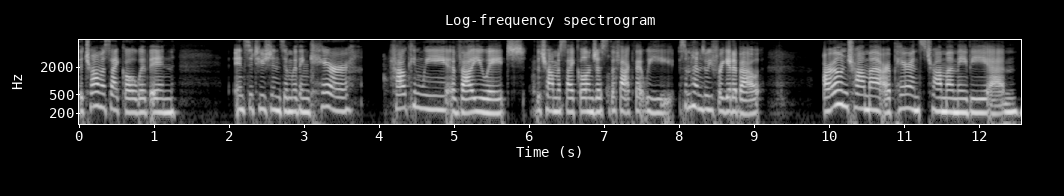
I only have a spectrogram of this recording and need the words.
the trauma cycle within institutions and within care how can we evaluate the trauma cycle and just the fact that we sometimes we forget about our own trauma our parents trauma maybe um,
